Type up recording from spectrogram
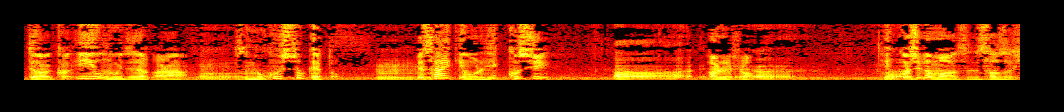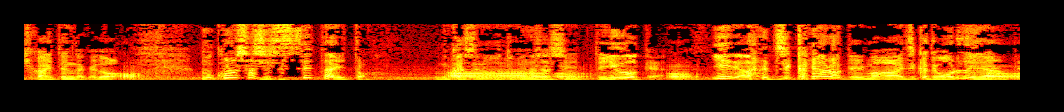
だかいい思い出だから、うん。残しとけと、うん。で最近俺引っ越し。ああ。あるでしょ？うん。引っ越しがまあそうそう控えてんだけどもうこの写真捨てたいと昔の男の写真って言うわけ。うん家にある実家にあるわけ。今あ実家ってか俺の家にあるわけ。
